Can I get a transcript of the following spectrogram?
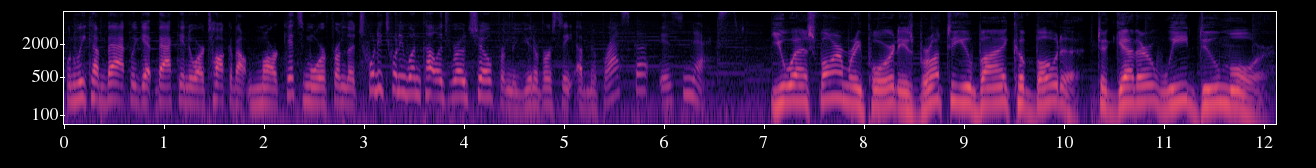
When we come back, we get back into our talk about markets. More from the 2021 College Roadshow from the University of Nebraska is next. U.S. Farm Report is brought to you by Kubota. Together we do more.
